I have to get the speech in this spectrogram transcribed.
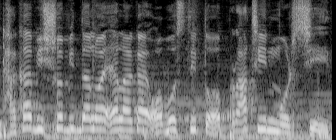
ঢাকা বিশ্ববিদ্যালয় এলাকায় অবস্থিত প্রাচীন মসজিদ।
